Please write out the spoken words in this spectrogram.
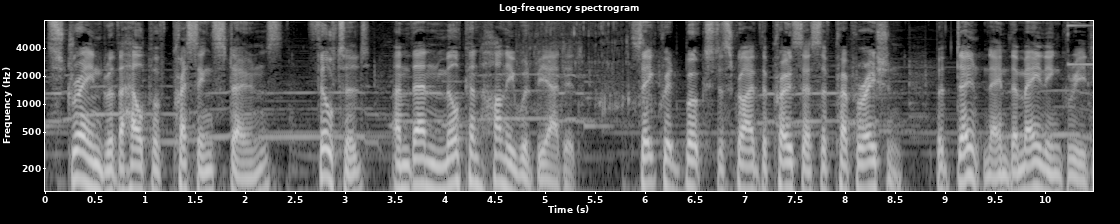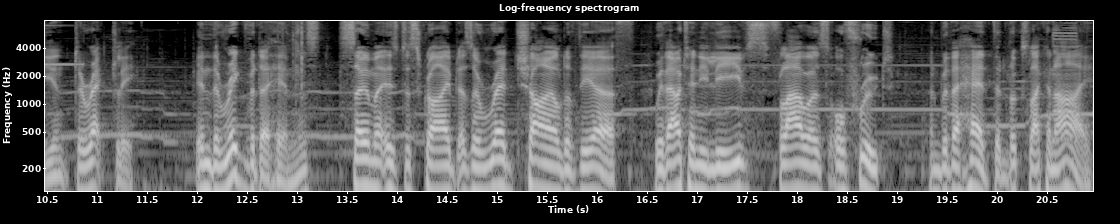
strained with the help of pressing stones, filtered, and then milk and honey would be added. Sacred books describe the process of preparation, but don't name the main ingredient directly. In the Rigveda hymns, Soma is described as a red child of the earth, without any leaves, flowers, or fruit, and with a head that looks like an eye.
